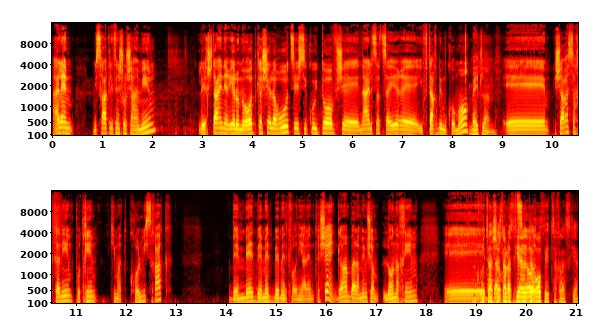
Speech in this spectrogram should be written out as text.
היה להם משחק לפני שלושה ימים, ליכשטיינר יהיה לו מאוד קשה לרוץ, יש סיכוי טוב שניילס הצעיר אה, יפתח במקומו. מייטלנד. אה, שאר השחקנים פותחים כמעט כל משחק. באמת, באמת, באמת כבר נהיה להם קשה. גם הבלמים שם לא נחים. אה, קבוצה שיש לה מסגרת. אירופית, צריך להזכיר.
